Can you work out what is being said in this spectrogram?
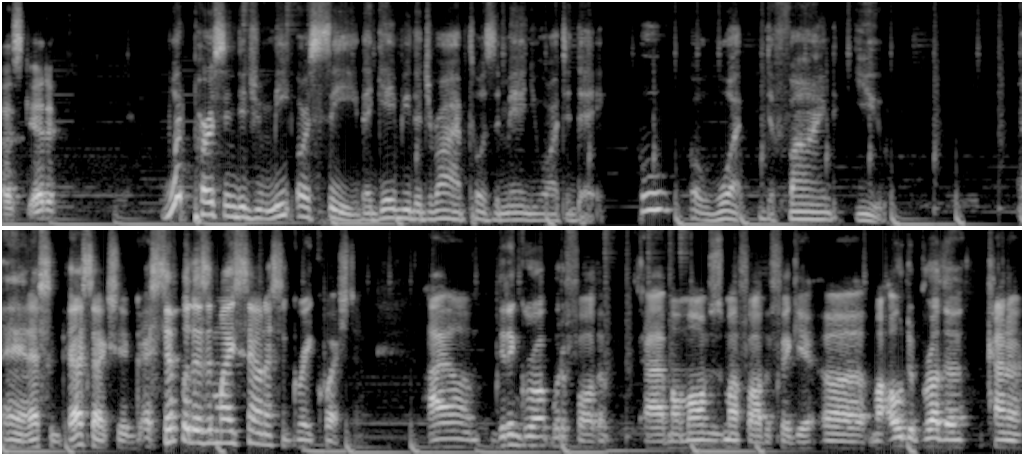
Let's get it. What person did you meet or see that gave you the drive towards the man you are today? Who or what defined you? Man, that's that's actually as simple as it might sound. That's a great question. I um didn't grow up with a father. Uh, my mom's was my father figure. Uh, my older brother kind of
